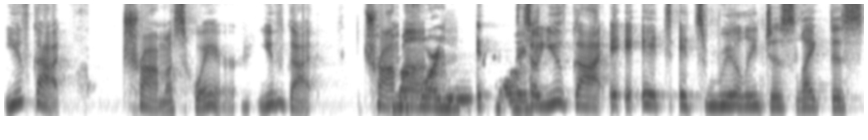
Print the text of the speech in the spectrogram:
you've got trauma squared. You've got trauma Before you. it- so you've got it, it- it's it's really just like this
